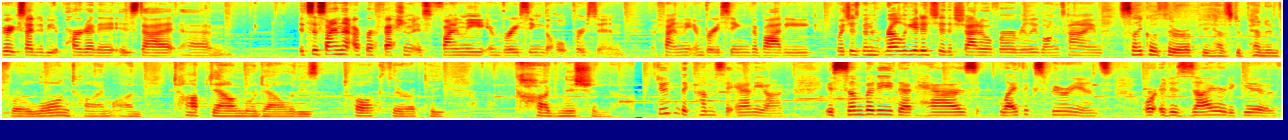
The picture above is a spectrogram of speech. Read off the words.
very excited to be a part of it is that um, it's a sign that our profession is finally embracing the whole person, finally embracing the body, which has been relegated to the shadow for a really long time. Psychotherapy has depended for a long time on top-down modalities, talk therapy, cognition. A student that comes to Antioch is somebody that has life experience or a desire to give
